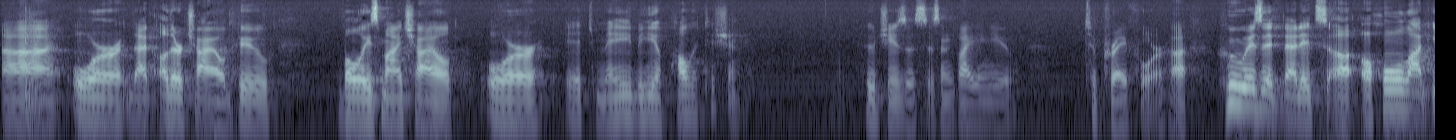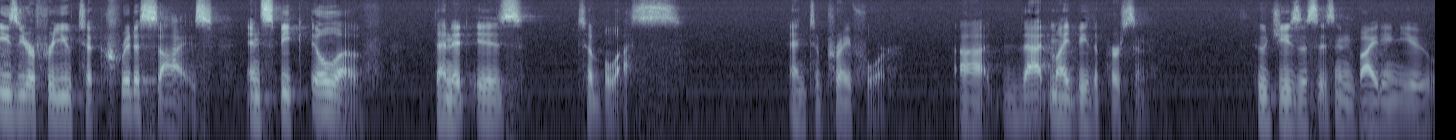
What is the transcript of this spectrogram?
uh, or that other child who bullies my child, or it may be a politician who Jesus is inviting you to pray for. Uh, who is it that it's a, a whole lot easier for you to criticize and speak ill of than it is to bless and to pray for? Uh, that might be the person who Jesus is inviting you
